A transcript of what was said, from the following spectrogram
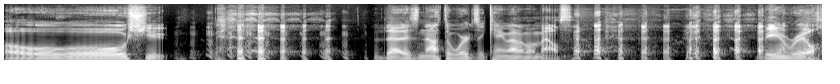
Oh, shoot. that is not the words that came out of my mouth. Being real.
